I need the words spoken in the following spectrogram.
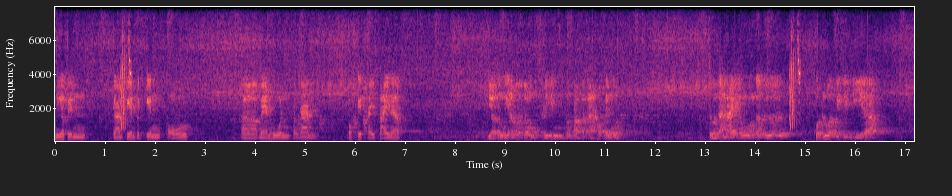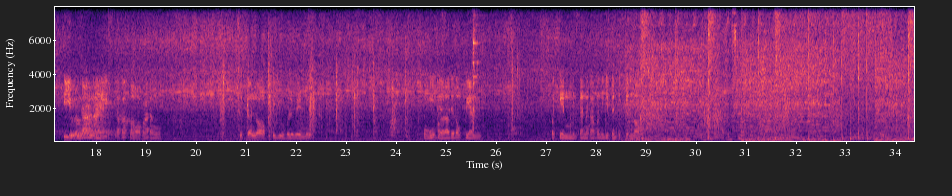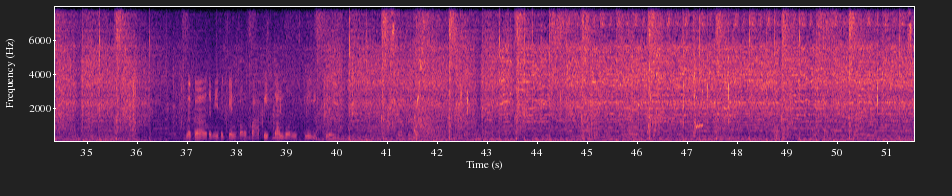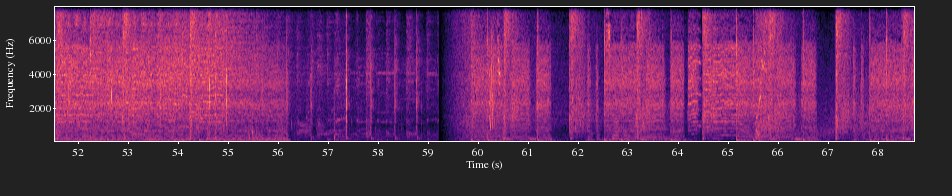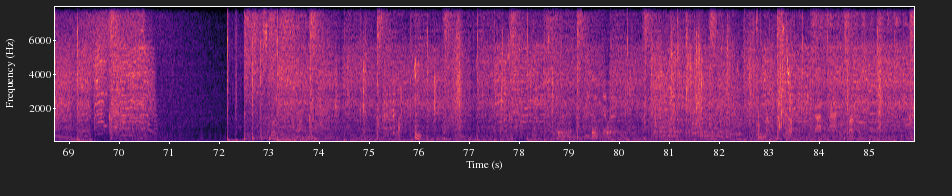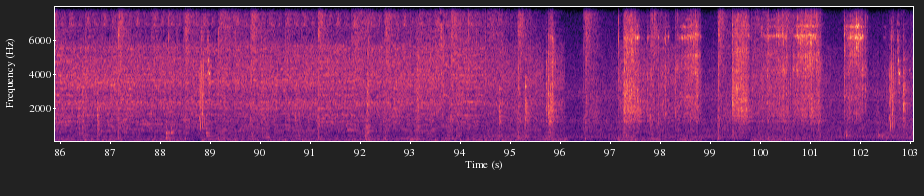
นี่ก็เป็นการเปลี่ยนประเก็นของแมนโฮลทางด้านพ็อกเก็ตไฮไซส์นะครับ เดี๋ยวตรงนี้เราก็ต้องคลีนทำความสะอาดออกให้หมด ส่วนด้านในตรงนู้นก็คือขดลวด PCT นะครับ ที่อยู่ทางด้านในแล้วก็ต่อมาทางชุดด้านนอกที่อยู่บริเวณนี้ ตรงนี้เดี๋ยวเราจะต้องเปลี่ยนประเก็นเหมือนกันนะครับอันนี้จะเป็นประเก็นร่อง แล้วก็จะมีประเก็นของฝาปิดด้านบนนี่อีกหนึ่ง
